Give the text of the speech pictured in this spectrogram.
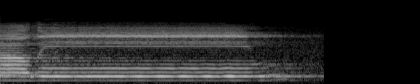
والله ذو الفضل العظيم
